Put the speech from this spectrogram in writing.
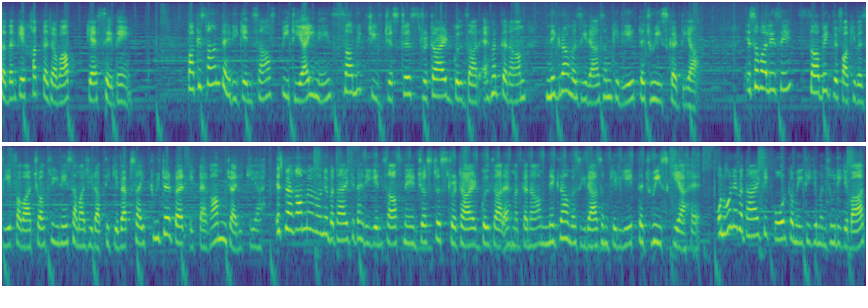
صدر کے خط کا جواب کیسے دیں۔ پاکستان تحریک انصاف پی ٹی آئی نے سابق chief justice retired Gulzar Ahmed کا نام نگراں وزیر اعظم کے لیے تجویز کر دیا۔ اس حوالے سے سابق وفاقی وزیر فواد چودھری نے سماجی رابطے کی ویب سائٹ ٹویٹر پر ایک پیغام جاری کیا ہے۔ اس پیغام میں انہوں نے بتایا کہ تحریک انصاف نے جسٹس ریٹائرڈ گلزار احمد کا نام نگراں وزیر اعظم کے لیے تجویز کیا ہے۔ انہوں نے بتایا کہ کور کمیٹی کی منظوری کے بعد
